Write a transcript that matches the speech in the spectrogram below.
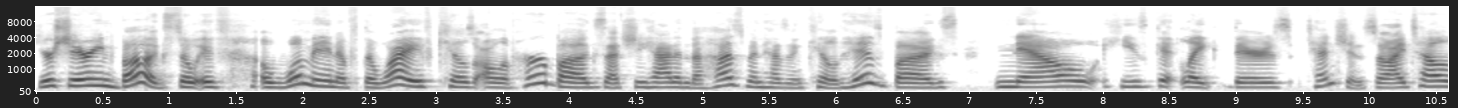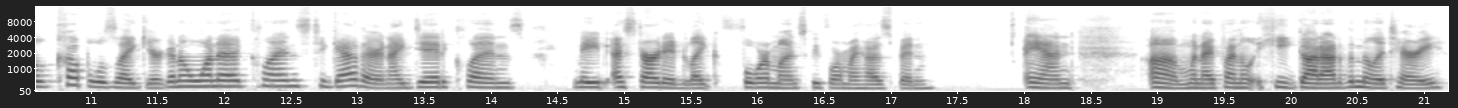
you're sharing bugs. So if a woman, if the wife kills all of her bugs that she had and the husband hasn't killed his bugs, now he's get like there's tension. So I tell couples like you're gonna want to cleanse together. And I did cleanse maybe I started like four months before my husband. And um when I finally he got out of the military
